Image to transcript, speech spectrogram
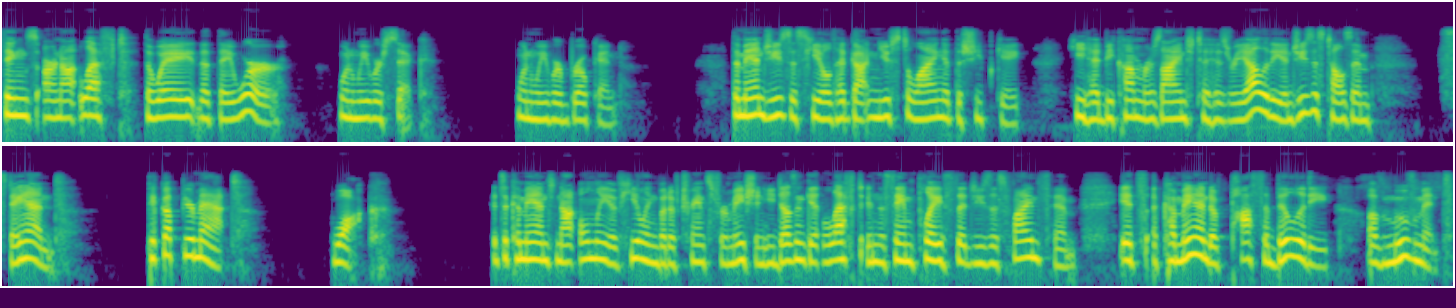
Things are not left the way that they were when we were sick, when we were broken. The man Jesus healed had gotten used to lying at the sheep gate. He had become resigned to his reality, and Jesus tells him, Stand, pick up your mat, walk. It's a command not only of healing, but of transformation. He doesn't get left in the same place that Jesus finds him. It's a command of possibility, of movement,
